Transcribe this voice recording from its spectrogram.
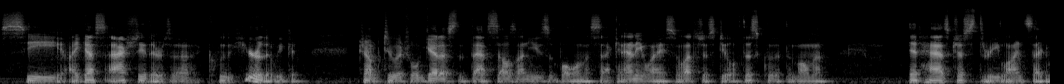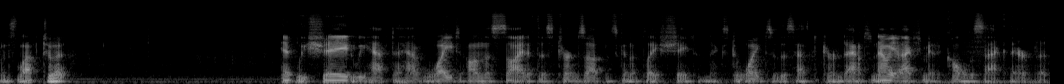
see. I guess actually there's a clue here that we could jump to, which will get us that that cell's unusable in a second anyway. So let's just deal with this clue at the moment. It has just three line segments left to it. If we shade, we have to have white on the side. If this turns up, it's going to place shaded next to white, so this has to turn down. So now we have actually made a cul-de-sac there, but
